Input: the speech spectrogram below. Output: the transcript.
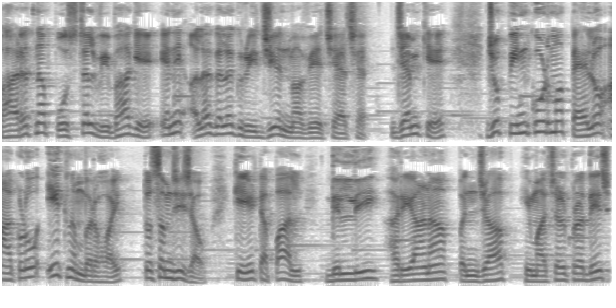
ભારતના પોસ્ટલ વિભાગે એને અલગ અલગ રિજિયનમાં વેચ્યા છે. જેમ કે, જો પિનકોડમાં પહેલો આંકડો એક નંબર હોય, તો સમજી જાઓ કે એ ટપાલ દિલ્હી, હરિયાણા, પંજાબ, હિમાચલ પ્રદેશ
